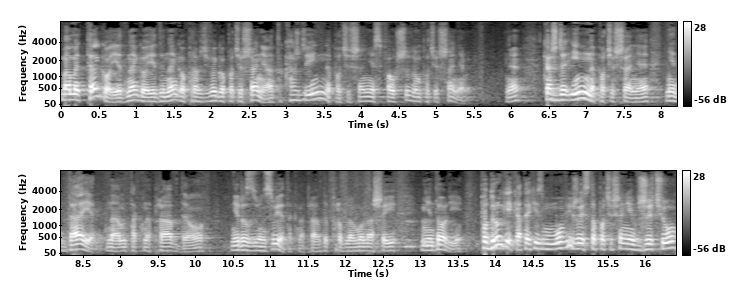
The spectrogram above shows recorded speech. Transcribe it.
mamy tego jednego, jedynego prawdziwego pocieszenia, to każde inne pocieszenie jest fałszywym pocieszeniem. Nie? Każde inne pocieszenie nie daje nam tak naprawdę nie rozwiązuje tak naprawdę problemu naszej niedoli. Po drugie, katechizm mówi, że jest to pocieszenie w życiu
